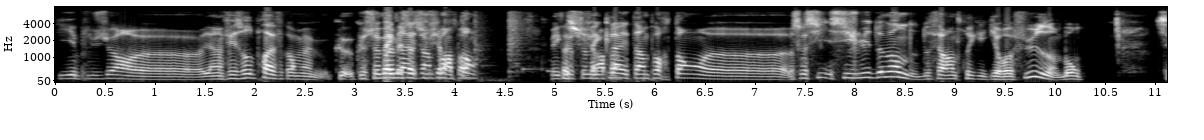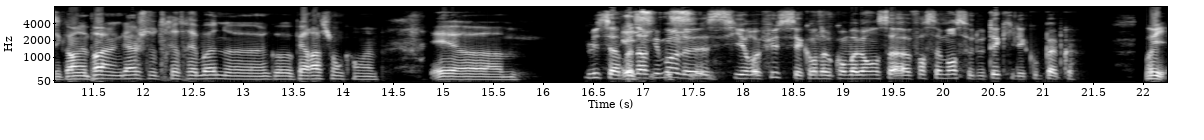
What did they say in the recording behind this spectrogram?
qu'il y ait plusieurs, euh, il y a un faisceau de preuves quand même que, que ce mec-là ça est suffira important. Mais Ça que ce mec-là est important euh, parce que si, si je lui demande de faire un truc et qu'il refuse, bon, c'est quand même pas un gage de très très bonne euh, coopération quand même. Et euh, Lui, c'est un bon argument. si- S'il refuse, c'est qu'on qu'on va commencer à forcément se douter qu'il est coupable. Quoi. oui,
